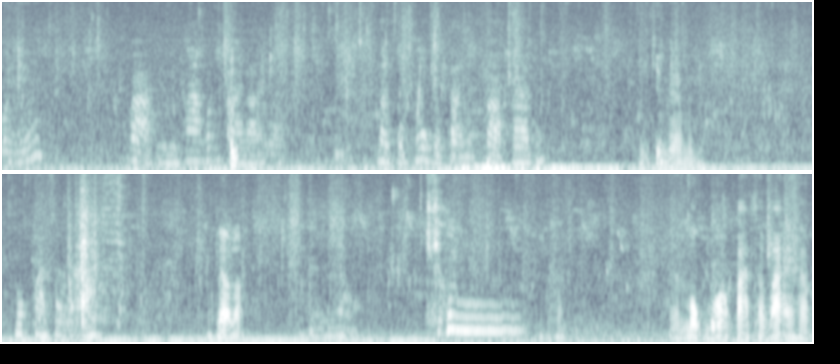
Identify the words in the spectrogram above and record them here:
เขาเองฝาดอยู่ห้าก็ตายร้ายแล้วมันปวดหัวปวดตายฝาดพาดนี่กินแม่มันดิพวกปลาสลายแล้วเหรอแล้วมกหมอปลาสวายครับ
